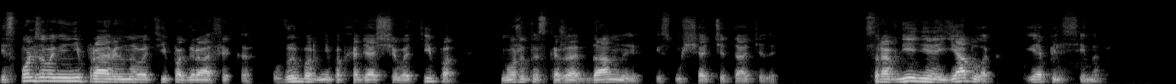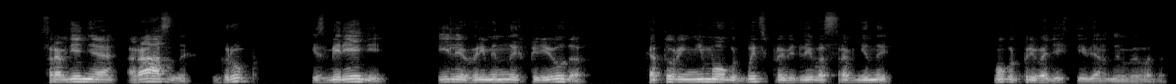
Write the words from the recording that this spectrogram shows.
Использование неправильного типа графика, выбор неподходящего типа может искажать данные и смущать читателей. Сравнение яблок и апельсинов. Сравнение разных групп измерений или временных периодов, которые не могут быть справедливо сравнены могут приводить к неверным выводам.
